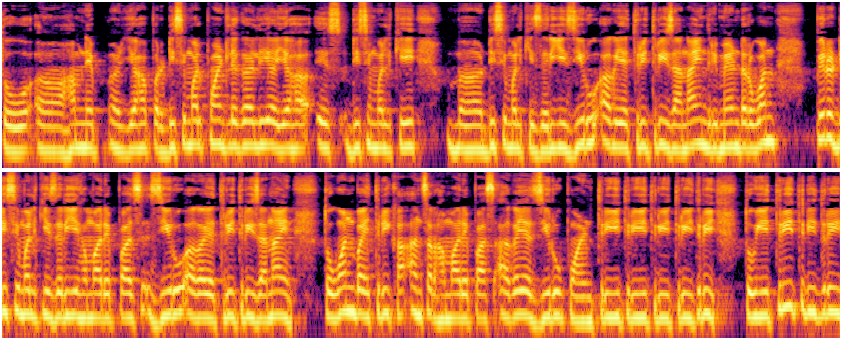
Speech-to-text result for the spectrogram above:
तो आ, हमने यहाँ पर डिसिमल पॉइंट लगा लिया। यह इस डिसिमल की डिसिमल के ज़रिए ज़ीरो आ गया थ्री थ्री ज़ा नाइन रिमाइंडर वन फिर डिसिमल के ज़रिए हमारे पास ज़ीरो आ गया थ्री थ्री ज़ा नाइन तो वन बाई थ्री का आंसर हमारे पास आ गया zero point three three three three three तो ये थ्री थ्री थ्री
